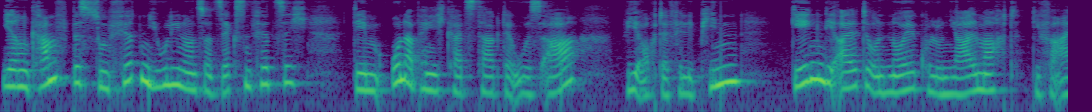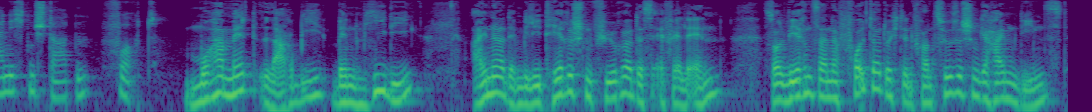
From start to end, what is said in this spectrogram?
ihren Kampf bis zum 4. Juli 1946, dem Unabhängigkeitstag der USA wie auch der Philippinen, gegen die alte und neue Kolonialmacht, die Vereinigten Staaten, fort. Mohammed Larbi Ben-Mhidi, einer der militärischen Führer des FLN, soll während seiner Folter durch den französischen Geheimdienst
